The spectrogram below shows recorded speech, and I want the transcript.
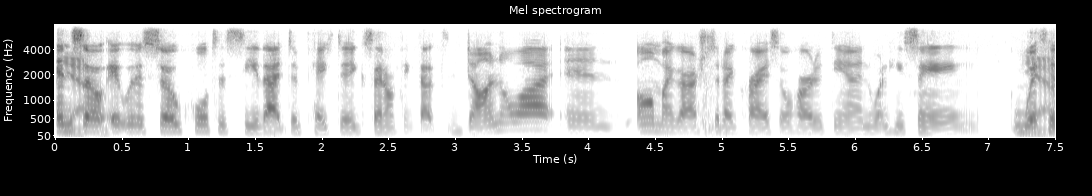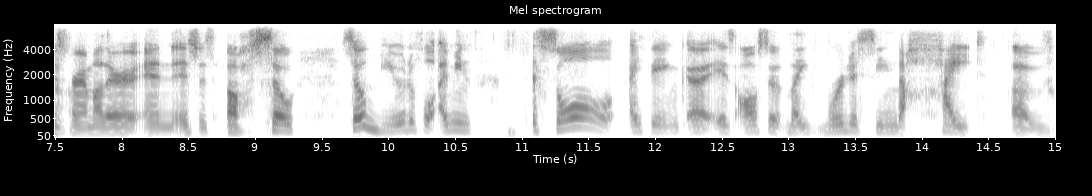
And so it was so cool to see that depicted because I don't think that's done a lot. And oh my gosh, did I cry so hard at the end when he's singing with his grandmother? And it's just oh so so beautiful. I mean, Soul I think uh, is also like we're just seeing the height of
